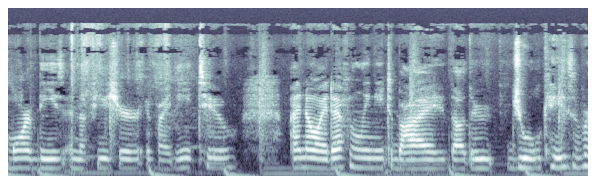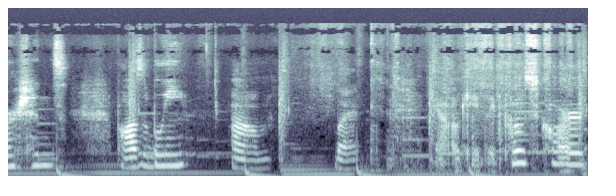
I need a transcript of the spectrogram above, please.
more of these in the future if I need to. I know I definitely need to buy the other jewel case versions, possibly. Um, but yeah, okay, the postcard.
